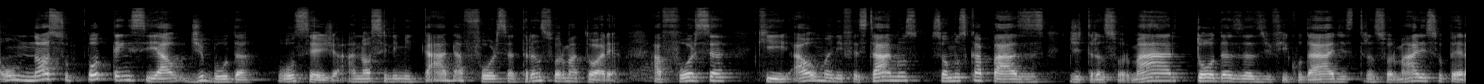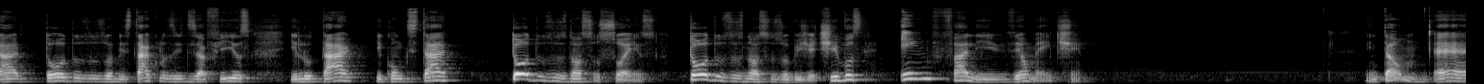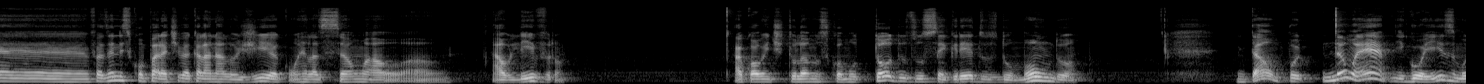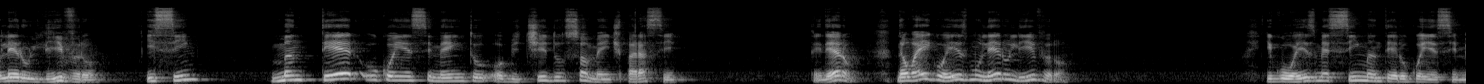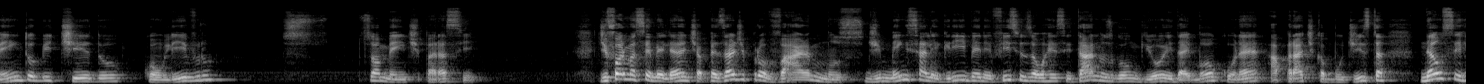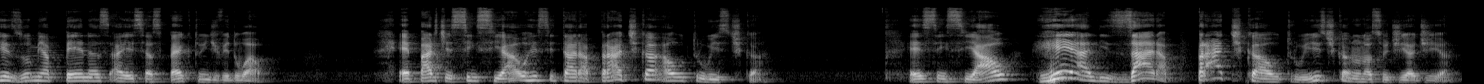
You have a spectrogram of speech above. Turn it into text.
o nosso potencial de Buda, ou seja, a nossa ilimitada força transformatória, a força que, ao manifestarmos, somos capazes de transformar todas as dificuldades, transformar e superar todos os obstáculos e desafios e lutar e conquistar todos os nossos sonhos, todos os nossos objetivos infalivelmente. Então, é, fazendo esse comparativo, aquela analogia com relação ao, ao, ao livro, a qual intitulamos como Todos os Segredos do Mundo. Então, por, não é egoísmo ler o livro, e sim manter o conhecimento obtido somente para si. Entenderam? Não é egoísmo ler o livro. Egoísmo é sim manter o conhecimento obtido com o livro somente para si. De forma semelhante, apesar de provarmos de imensa alegria e benefícios ao recitarmos Gongyo e Daimoku, né, a prática budista não se resume apenas a esse aspecto individual. É parte essencial recitar a prática altruística. É essencial realizar a prática altruística no nosso dia a dia.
